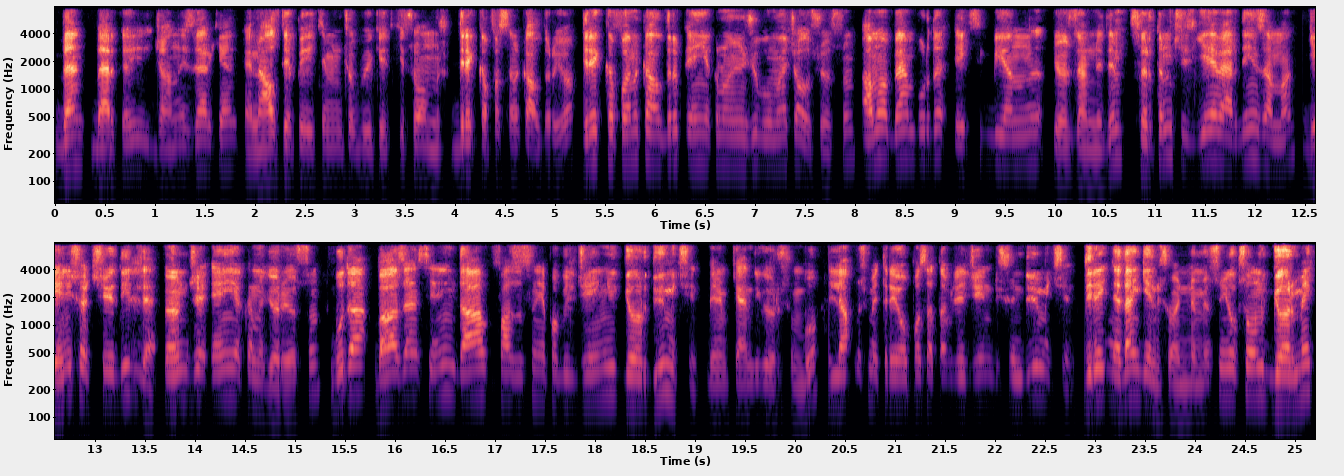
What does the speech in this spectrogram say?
Ben Berkay'ı canlı izlerken yani altyapı eğitiminin çok büyük etkisi olmuş. Direkt kafasını kaldırıyor. Direkt kafanı kaldırıp en yakın oyuncu bulmaya çalışıyorsun. Ama ben burada eksik bir yanını gözlemledim. Sırtını çizgiye verdiğin zaman geniş açıyı değil de önce en yakını görüyorsun. Bu da bazen senin daha fazlasını yapabileceğini gördüğüm için benim kendi görüşüm bu. 50-60 metreye o pas atabileceğini düşündüğüm için direkt neden geniş oynamıyorsun yoksa onu görmek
